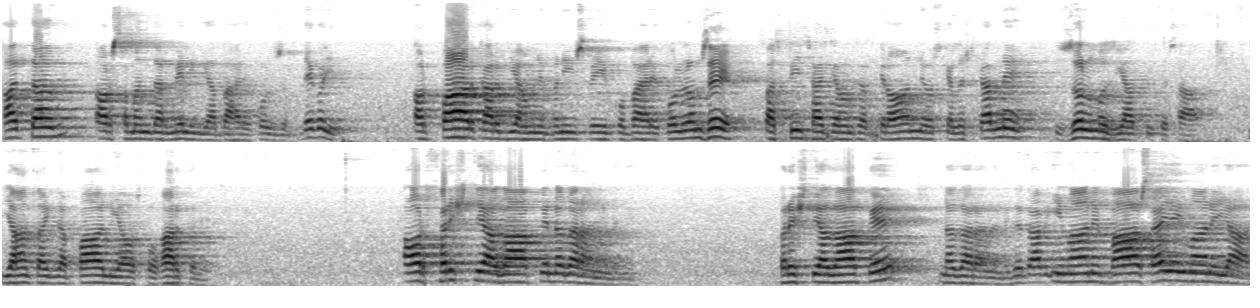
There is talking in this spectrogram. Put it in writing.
ختم اور سمندر مل گیا باہر کلزم دیکھو جی اور پار کر دیا ہم نے بنی اسرائیل کو باہر کلزم سے۔ بس پیچھا کیا ان کا فرعون نے اس کے لشکر نے ظلم و زیادتی کے ساتھ یہاں تک جب پا لیا اس کو غرق نے اور فرشتے عذاب کے نظر آنے لگے۔ فرشتے عذاب کے نظر آنے لگے۔ تو اب ایمان باس ہے یا ایمان یاد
